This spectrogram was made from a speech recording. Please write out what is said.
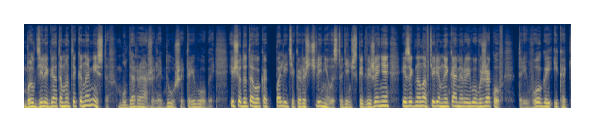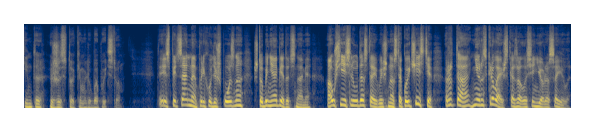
был делегатом от экономистов, будоражили души тревогой. Еще до того, как политика расчленила студенческое движение и загнала в тюремные камеры его вожаков, тревогой и каким-то жестоким любопытством. «Ты специально приходишь поздно, чтобы не обедать с нами», «А уж если удостаиваешь нас такой чести, рта не раскрываешь», — сказала сеньора Саила.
